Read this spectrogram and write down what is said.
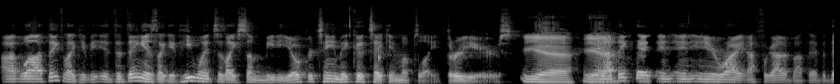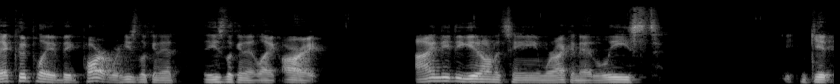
Uh, well, I think like if, if, the thing is like if he went to like some mediocre team, it could take him up to like three years. Yeah, yeah. And I think that, and, and, and you're right. I forgot about that, but that could play a big part where he's looking at he's looking at like, all right, I need to get on a team where I can at least get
